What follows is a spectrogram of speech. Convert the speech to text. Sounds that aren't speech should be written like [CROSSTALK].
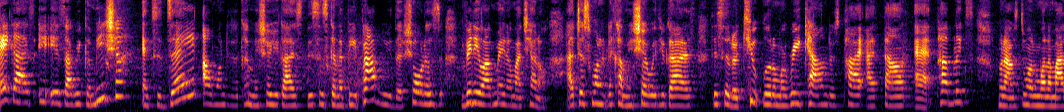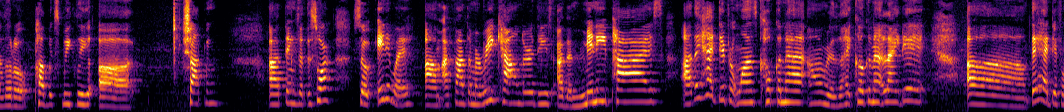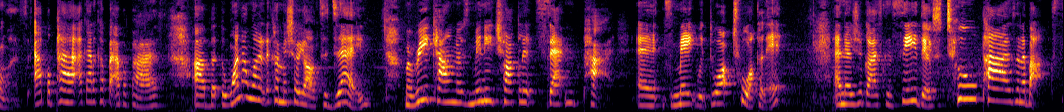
Hey guys, it is Arickamisha and today I wanted to come and show you guys this is going to be probably the shortest video I've made on my channel. I just wanted to come and share with you guys this little cute little Marie Callender's pie I found at Publix when I was doing one of my little Publix weekly uh, shopping uh, things at the store. So anyway, um, I found the Marie Callender. These are the mini pies. Uh, they had different ones. Coconut. I don't really like coconut like that. Um, they had different ones. Apple pie. I got a couple apple pies. Uh, but the one I wanted to come and show y'all today, Marie Callender's mini chocolate satin pie. And it's made with dark chocolate. And as you guys can see, there's two pies in a box.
